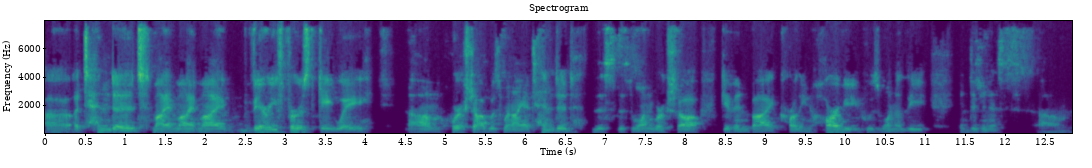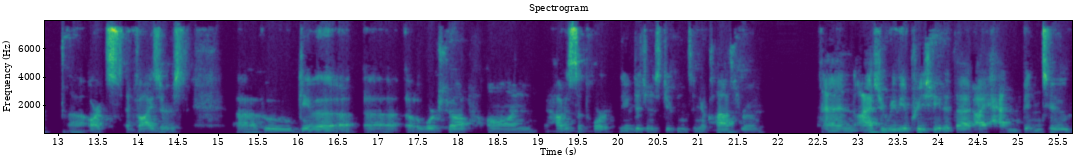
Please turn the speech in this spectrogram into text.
uh, attended my my my very first Gateway um, workshop was when I attended this this one workshop given by Karlene Harvey, who's one of the Indigenous um, arts advisors. Uh, who gave a, a, a, workshop on how to support the Indigenous students in your classroom. And I actually really appreciated that. I hadn't been to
